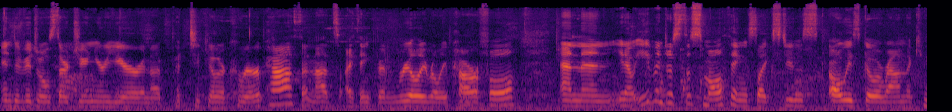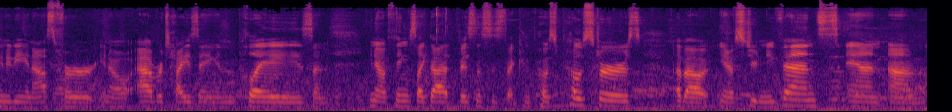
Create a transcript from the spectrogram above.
individuals their junior year in a particular career path, and that's I think been really really powerful. And then you know even just the small things like students always go around the community and ask for you know advertising and plays and you know things like that businesses that can post posters about you know student events and um,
